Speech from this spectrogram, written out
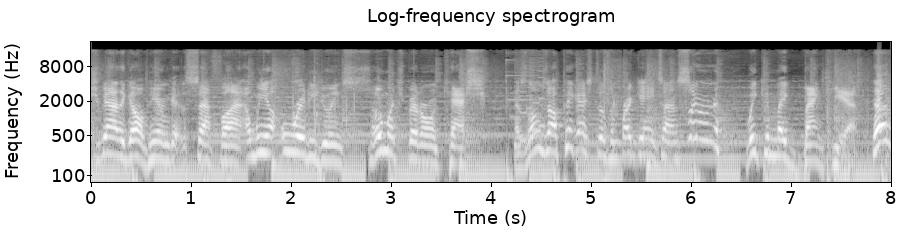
should be able to go up here and get the sapphire. And we are already doing so much better on cash. As long as our pickaxe doesn't break anytime soon, we can make bank here. Oh,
